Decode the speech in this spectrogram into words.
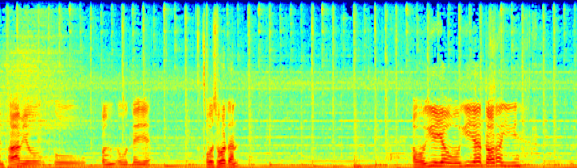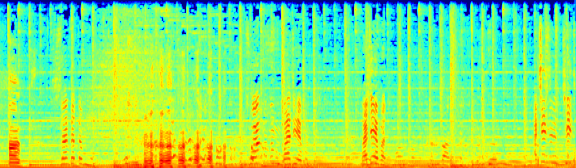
In time you to pang over there. How was what then? How are you? How are you? Daughter, you. Sakatamu. Sakatamu, Bajevan. Bajevan. Achis, Achis.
